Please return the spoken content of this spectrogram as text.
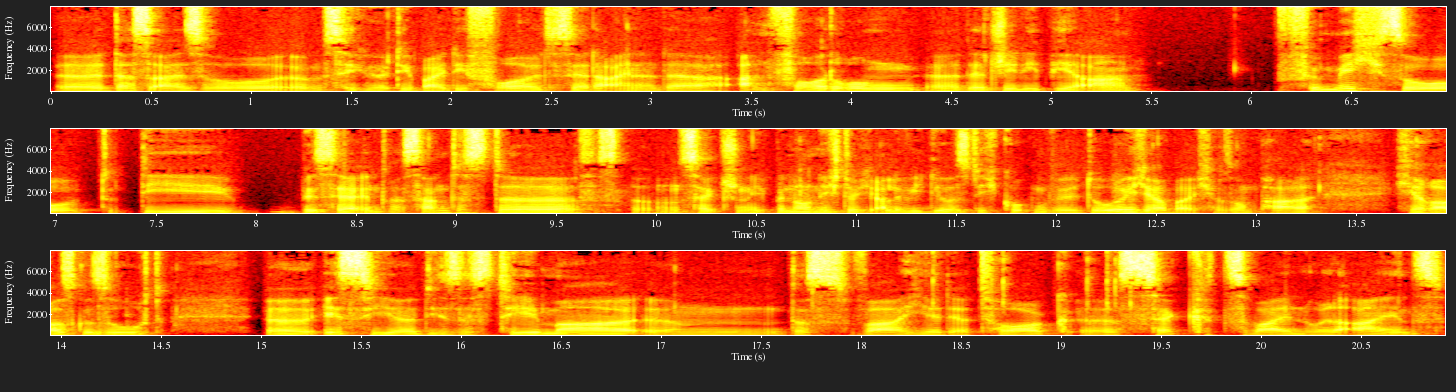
Äh, das also ähm, Security by Default ist ja da eine der Anforderungen der GDPR. Für mich so die bisher interessanteste Section, ich bin noch nicht durch alle Videos, die ich gucken will, durch, aber ich habe so ein paar hier rausgesucht, äh, ist hier dieses Thema, ähm, das war hier der Talk äh, SEC 201,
